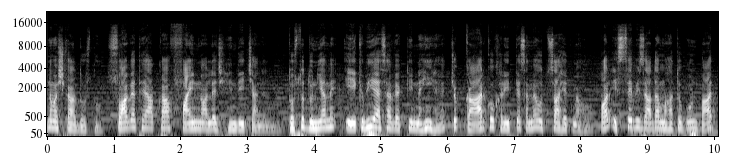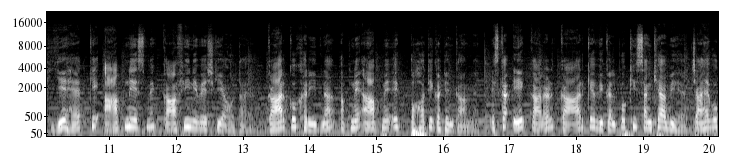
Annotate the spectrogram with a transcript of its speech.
नमस्कार दोस्तों, स्वागत है आपका फाइन नॉलेज हिंदी चैनल में। दोस्तों, दुनिया में एक भी ऐसा व्यक्ति नहीं है जो कार को खरीदते समय उत्साहित न हो। और इससे भी ज़्यादा महत्वपूर्ण बात यह है कि आपने इसमें काफ़ी निवेश किया होता है। कार को खरीदना अपने आप में एक बहुत ही कठिन काम है। इसका एक कारण कार के विकल्पों की संख्या भी है, चाहे वो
